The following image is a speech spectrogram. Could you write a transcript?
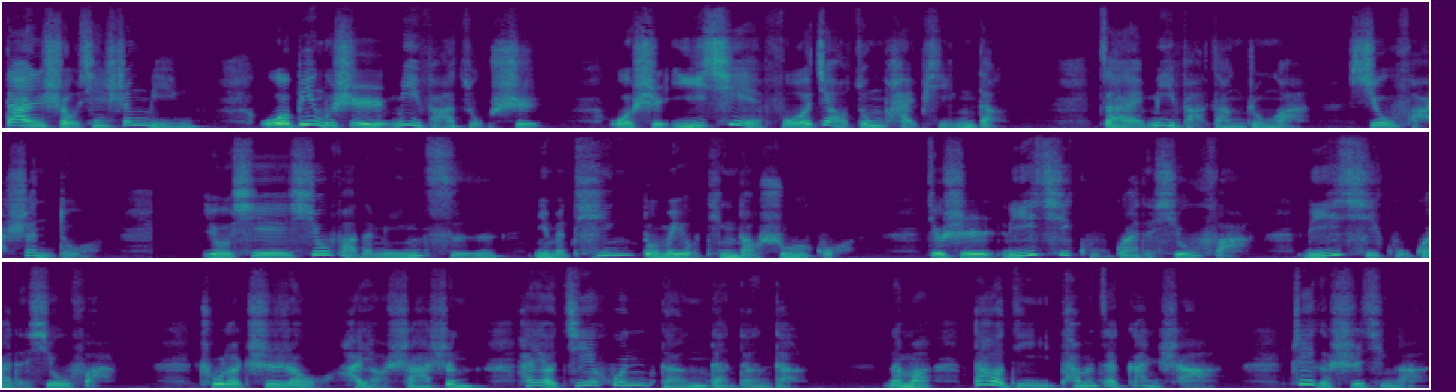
但首先声明，我并不是密法祖师，我是一切佛教宗派平等。在密法当中啊，修法甚多，有些修法的名词你们听都没有听到说过，就是离奇古怪的修法，离奇古怪的修法，除了吃肉，还要杀生，还要结婚，等等等等。那么到底他们在干啥？这个事情啊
